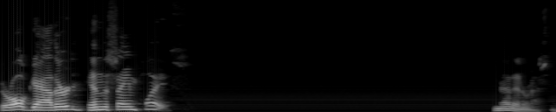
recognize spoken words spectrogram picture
They're all gathered in the same place. Isn't that interesting?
